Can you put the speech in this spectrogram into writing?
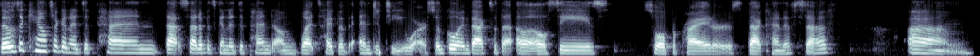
those accounts are going to depend, that setup is going to depend on what type of entity you are. So going back to the LLCs, sole proprietors, that kind of stuff. Um,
